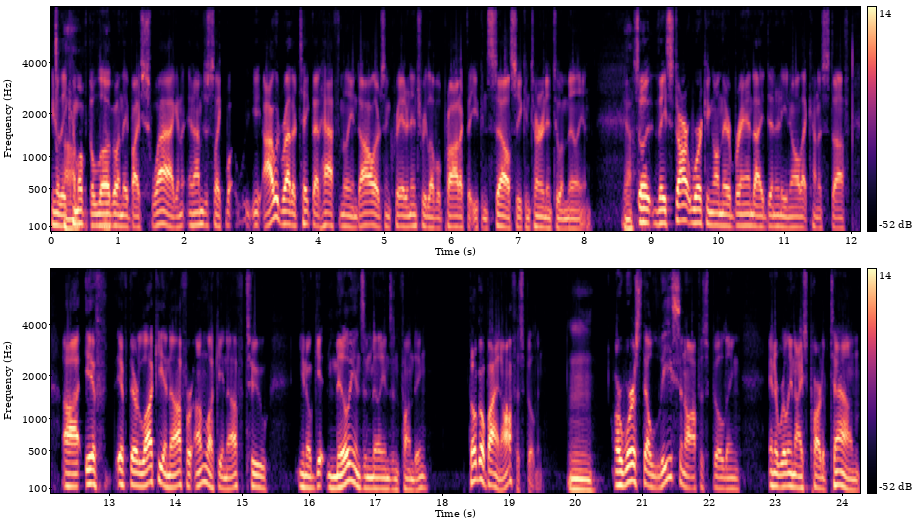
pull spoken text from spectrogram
You know, they come up with the logo and they buy swag, and, and I'm just like, what, I would rather take that half a million dollars and create an entry level product that you can sell, so you can turn it into a million. Yeah. So they start working on their brand identity and all that kind of stuff. Uh, if if they're lucky enough or unlucky enough to, you know, get millions and millions in funding, they'll go buy an office building, Mm. or worse, they'll lease an office building in a really nice part of town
